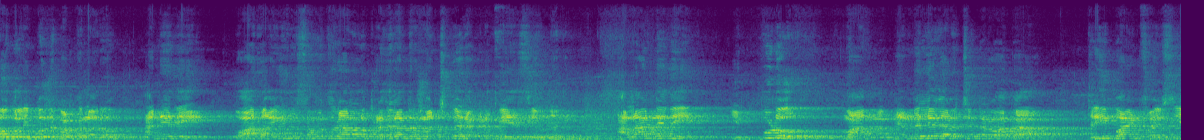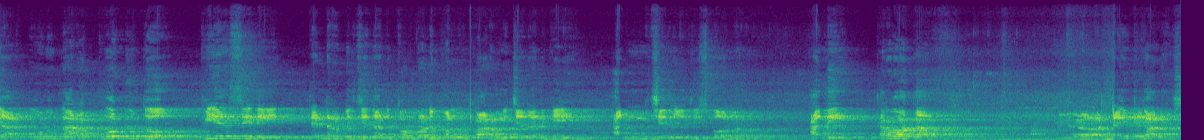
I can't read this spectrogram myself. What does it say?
లోకల్ ఇబ్బంది పడుతున్నారు అనేది వారు ఐదు సంవత్సరాలలో ప్రజలందరూ మర్చిపోయారు అక్కడ పిఎస్సి ఉందని. అలాంటిది ఇప్పుడు మా ఎమ్మెల్యే గారు వచ్చిన తర్వాత త్రీ పాయింట్ ఫైవ్ సిఆర్ మూడున్నర కోట్లతో పిఎస్సిని టెండర్ పిలిచేదాన్ని త్వరలోనే పనులు ప్రారంభించేదానికి అన్ని చర్యలు తీసుకోవాలన్నారు. అది తర్వాత డైట్ కాలేజ్.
